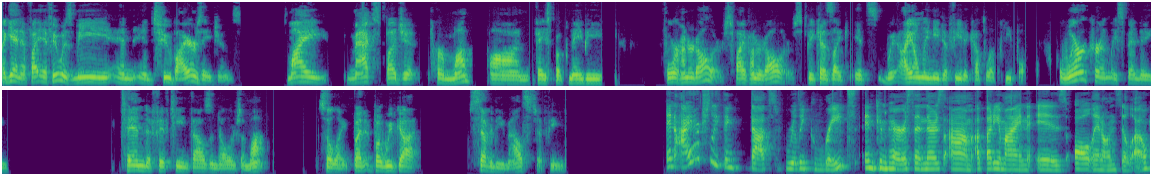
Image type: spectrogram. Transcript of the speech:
Again, if I if it was me and and two buyers agents, my max budget per month on Facebook maybe $400, $500 because like it's, I only need to feed a couple of people. We're currently spending ten to fifteen thousand dollars a month. So like, but but we've got seventy mouths to feed. And I actually think that's really great in comparison. There's um, a buddy of mine is all in on Zillow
